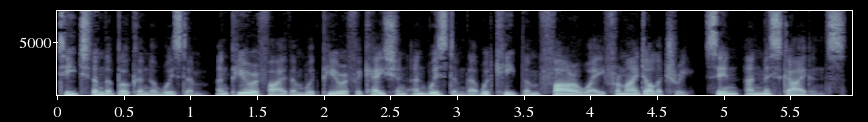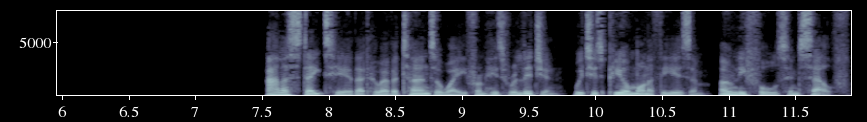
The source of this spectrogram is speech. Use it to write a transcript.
Teach them the book and the wisdom, and purify them with purification and wisdom that would keep them far away from idolatry, sin and misguidance. Allah states here that whoever turns away from his religion, which is pure monotheism, only fools himself.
